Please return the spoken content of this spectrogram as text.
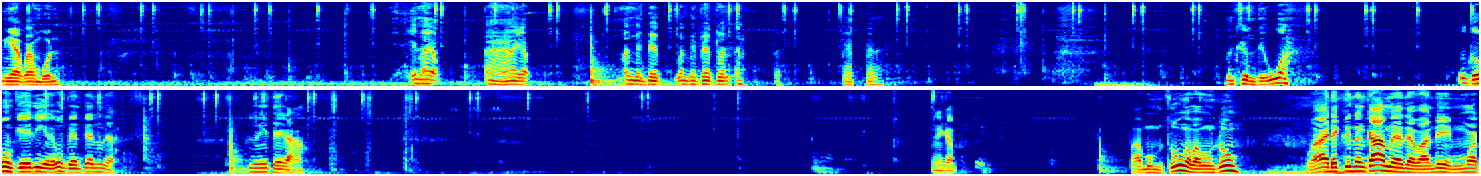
นี่ครับกลางบนเห็นไหมครับอ่านะครับมันเป็นเป็ดมันเป็นเป็ดตัวนั้นเป็ดเป็ดมันซึมถือว่าอุ้ยก็โอเคดีนะมันเป็นเต้นเนี่ยคือนี่เตะกาว นี่ครับปลามุมสูงกับปลามุมสูงว่าไอ้เด็กขึ้นตั้งกล้ามเลยแต่วันนี้หมด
